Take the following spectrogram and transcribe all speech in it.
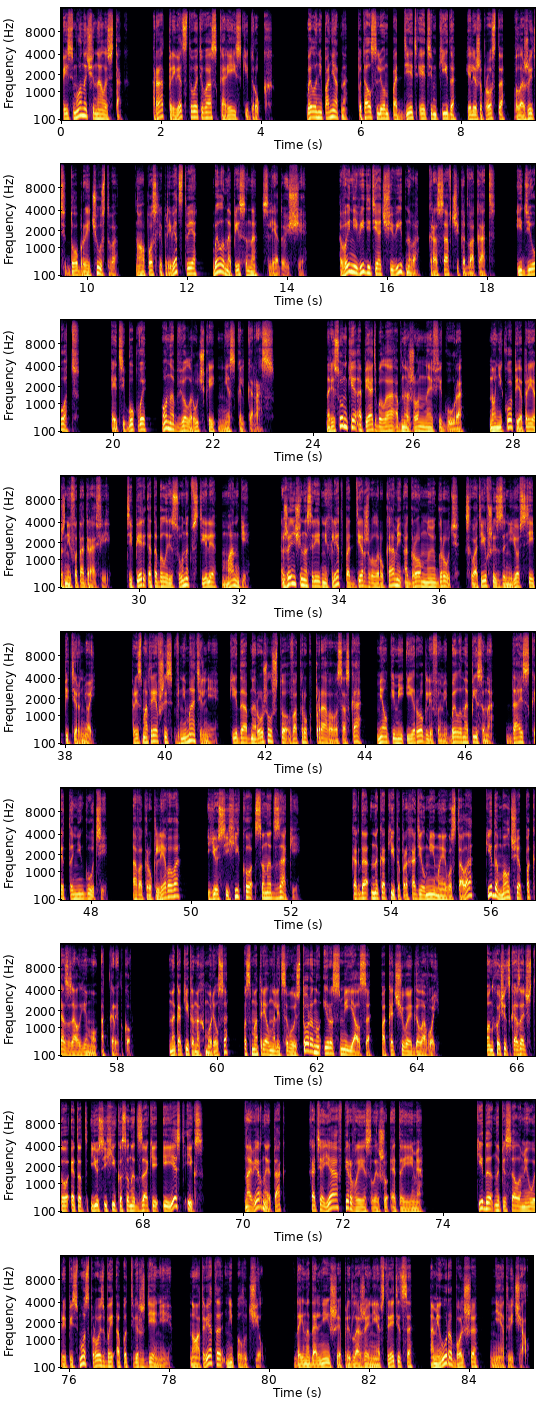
Письмо начиналось так. «Рад приветствовать вас, корейский друг». Было непонятно, пытался ли он поддеть этим Кида или же просто вложить добрые чувства, но после приветствия было написано следующее. «Вы не видите очевидного, красавчик-адвокат. Идиот». Эти буквы он обвел ручкой несколько раз. На рисунке опять была обнаженная фигура, но не копия прежней фотографии. Теперь это был рисунок в стиле манги. Женщина средних лет поддерживала руками огромную грудь, схватившись за нее всей пятерней. Присмотревшись внимательнее, Кида обнаружил, что вокруг правого соска мелкими иероглифами было написано «Дайске Танигути», а вокруг левого — «Йосихико Санэдзаки». Когда Накакита проходил мимо его стола, Кида молча показал ему открытку. Накакита нахмурился, посмотрел на лицевую сторону и рассмеялся, покачивая головой. Он хочет сказать, что этот Йосихико Санэдзаки и есть X? Наверное, так. Хотя я впервые слышу это имя. Кида написала Миури письмо с просьбой о подтверждении, но ответа не получил. Да и на дальнейшее предложение встретиться Амиура больше не отвечал.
